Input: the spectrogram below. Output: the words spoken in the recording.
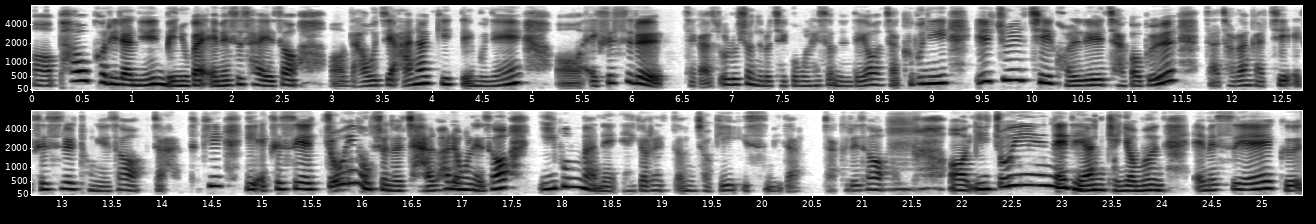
어, 파워컬이라는 메뉴가 MS사에서 어, 나오지 않았기 때문에 어, 액세스를 제가 솔루션으로 제공을 했었는데요. 자, 그분이 일주일치 걸릴 작업을 자, 저랑 같이 액세스를 통해서 자, 특히 이 액세스의 조인 옵션을 잘 활용을 해서 2분 만에 해결했던 적이 있습니다. 자, 그래서 어, 이 조인에 대한 개념은 MS의 그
